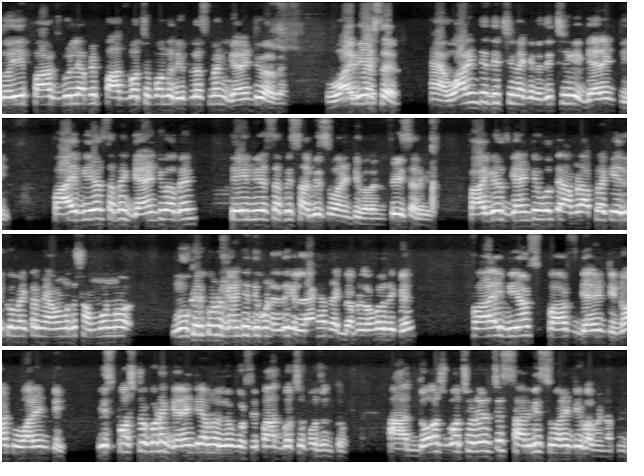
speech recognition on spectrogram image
তো এই পার্টস গুলি আপনি পাঁচ বছর পর্যন্ত রিপ্লেসমেন্ট গ্যারেন্টি পাবেন ফাইভ ওয়ারেন্টি ইয়ার্স এর। হ্যাঁ ওয়ারেন্টি দিচ্ছি না কিন্তু দিচ্ছি কি গ্যারেন্টি ফাইভ ইয়ার্স আপনি গ্যারেন্টি পাবেন টেন ইয়ার্স আপনি সার্ভিস ওয়ারেন্টি পাবেন free service five years guarantee বলতে আমরা আপনাকে এরকম একটা আমার মধ্যে সম্পূর্ণ মুখের কোনো গ্যারেন্টি দিব না। এদিকে লেখা থাকবে। আপনি লক্ষ্য দেখবেন ফাইভ ইয়ার্স পার্স গ্যারেন্টি নট ওয়ারেন্টি স্পষ্ট করে গ্যারেন্টি আমরা উল্লেখ করছি পাঁচ বছর পর্যন্ত। আর দশ বছরের হচ্ছে সার্ভিস ওয়ারেন্টি পাবেন আপনি।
